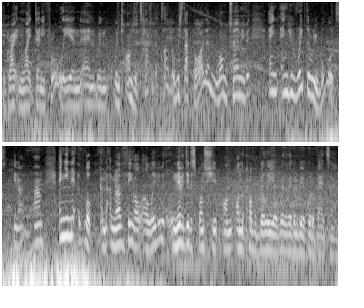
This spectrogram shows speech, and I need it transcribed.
the great and late Danny Frawley, and, and when, when times were tough at the club, but we stuck by them long term, and, and you reap the rewards, you know. Um, and you ne- look, an- another thing I'll, I'll leave you with: never did a sponsorship on, on the probability of whether they're going to be a good or bad team.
